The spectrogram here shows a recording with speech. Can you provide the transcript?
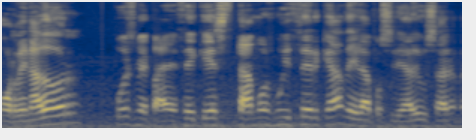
ordenador, pues me parece que estamos muy cerca de la posibilidad de usar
